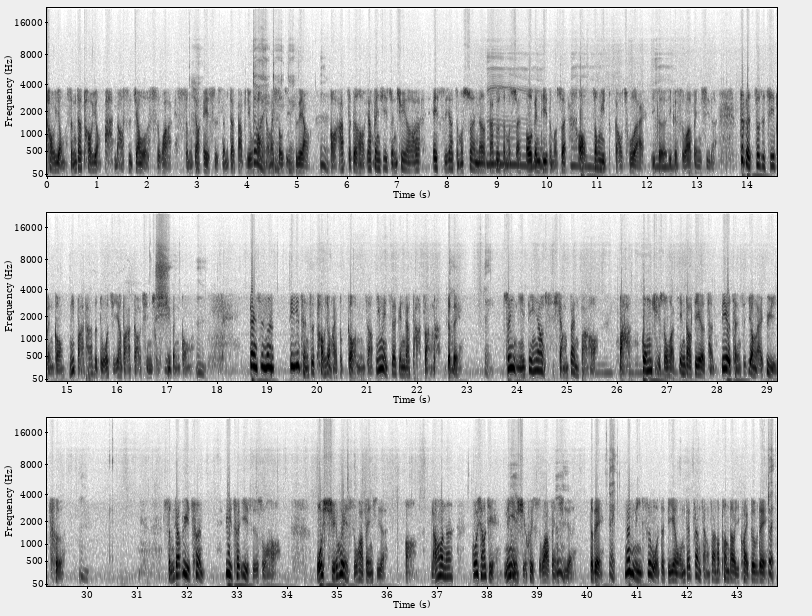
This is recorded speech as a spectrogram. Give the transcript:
套用？什么叫套用啊？老师教我实话，什么叫 S？什么叫 W？哦，赶快收集资料。嗯。哦啊，这个哦要分析准确哦。S 要怎么算呢？W 怎么算？O 跟 T 怎么算？哦，终于搞出来一个一个实话分析了。这个就是基本功，你把它的逻辑要把它搞清楚。基本功。嗯。但是呢，第一层是套用还不够，你知道？因为你在跟人家打仗嘛，对不对？对。所以你一定要想办法哈，把工具手法进到第二层。第二层是用来预测。什么叫预测？预测意思是说，哈，我学会实话分析了，哦，然后呢，郭小姐你也学会实话分析了，对不对？对。那你是我的敌人，我们在战场上要碰到一块，对不对？对。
